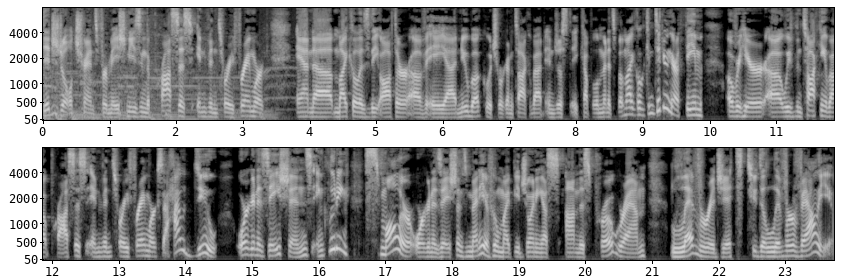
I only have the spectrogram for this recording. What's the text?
digital transformation using the process inventory framework. And uh, Michael is the author of a uh, new book, which we're going to talk about in just a couple of minutes. But, Michael, continuing our theme over here, uh, we've been talking about process inventory frameworks. How do organizations, including smaller organizations, many of whom might be joining us on this program, leverage it to deliver value?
